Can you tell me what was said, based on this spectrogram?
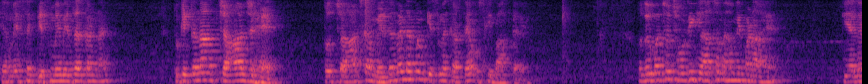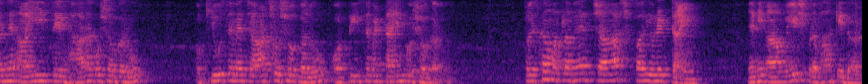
कि हमें इसे किसमें मेजर करना है। तो कितना चार्ज है तो चार्ज का मेज़रमेंट अपन किसमें करते हैं, उसकी बात करें। तो देखो बच्चों, छोटी क्लासों में हमने पढ़ा है कि अगर मैं आई से धारा को शो करूँ, और क्यू से मैं चार्ज को शो करूँ, और टी से मैं टाइम को शो करूँ तो इसका मतलब है चार्ज पर यूनिट टाइम यानी आवेश प्रवाह की दर।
